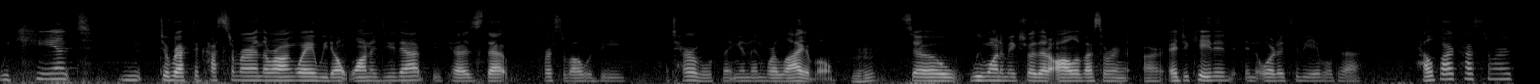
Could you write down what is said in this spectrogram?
we can't n- direct a customer in the wrong way. We don't want to do that because that, first of all, would be a terrible thing, and then we're liable. Mm-hmm. So we want to make sure that all of us are, are educated in order to be able to help our customers.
